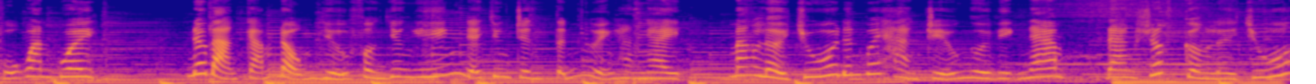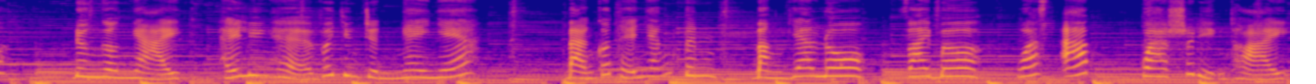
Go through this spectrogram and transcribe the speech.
của OneWay. Nếu bạn cảm động giữ phần dân hiến để chương trình tỉnh nguyện hàng ngày mang lời Chúa đến với hàng triệu người Việt Nam đang rất cần lời Chúa, đừng ngần ngại, hãy liên hệ với chương trình ngay nhé. Bạn có thể nhắn tin bằng Zalo, Viber, WhatsApp qua số điện thoại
